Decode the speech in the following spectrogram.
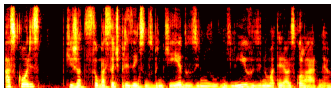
as cores que já são bastante presentes nos brinquedos e no, nos livros e no material escolar, né?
